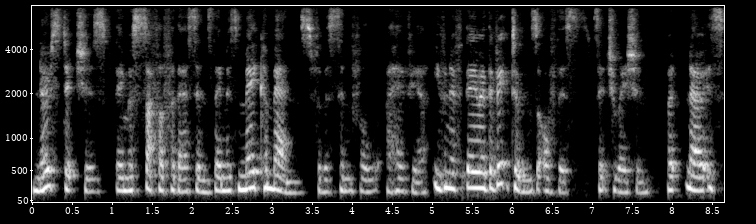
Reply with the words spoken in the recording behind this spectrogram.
no stitches. They must suffer for their sins. They must make amends for the sinful behavior, even if they were the victims of this situation. But no, it's,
